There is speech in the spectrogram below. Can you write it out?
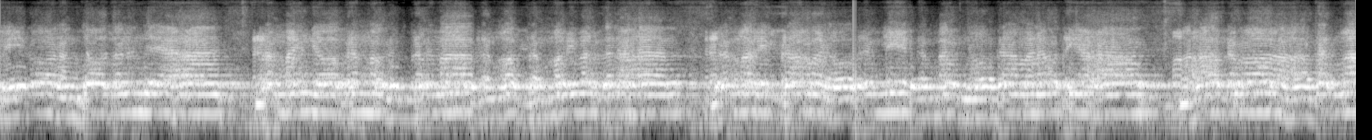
वीरो नन्दो धनञ्जयः ब्रह्मण्यो ब्रह्म ब्रह्म ब्रह्म विवर्धनः ब्रह्म विब्राह्मणो ब्रह्मी ब्रह्मज्ञो ब्राह्मणप्रियः। महाब्रह्म महाकर्मा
